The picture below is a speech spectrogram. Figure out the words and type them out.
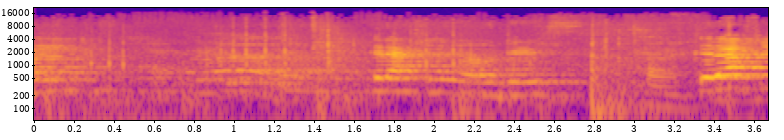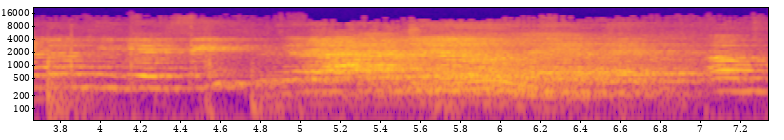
Good afternoon, elders. Good afternoon, PVAC. Good afternoon. Um,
